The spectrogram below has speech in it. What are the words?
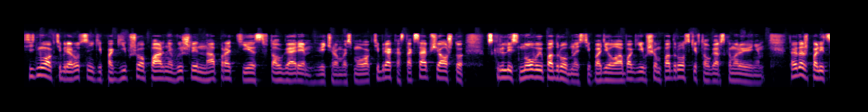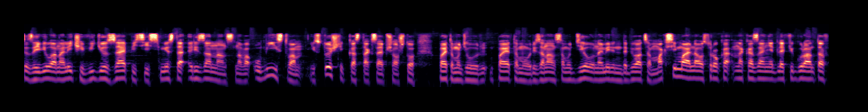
7 октября родственники погибшего парня вышли на протест в Талгаре. Вечером 8 октября Костак сообщал, что вскрылись новые подробности по делу о погибшем подростке в Талгарском районе. Тогда же полиция заявила о наличии видеозаписей с места резонансного убийства. Источник Костак сообщал, что по этому, делу, по этому резонансному делу намерен добиваться максимального срока наказания для фигурантов.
